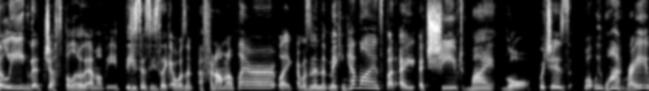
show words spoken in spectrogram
the league that just below the MLB. He says he's like, I wasn't a phenomenal player, like I wasn't in the making headlines, but I achieved my goal, which is what we want, right?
